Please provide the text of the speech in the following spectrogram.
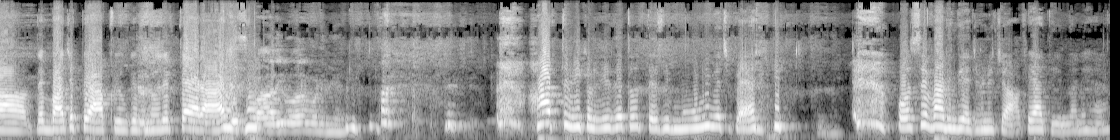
ਹਾਂ ਤੇ ਬਾਅਦ ਚ ਪਿਆ ਪਿਉ ਕੇ ਮੈਨੂੰ ਉਹਦੇ ਪੈਰਾਂ ਹੀ ਬਹੁਤ ਬਣੀ ਹੈ ਹੱਥ ਵੀ ਕਲਵੀ ਦੇ ਧੋਤੇ ਸੀ ਮੂੰਹ ਵੀ ਵਿੱਚ ਪੈਰ ਵੀ। ਉਸੇ ਪਾਣੀ ਦੀ ਅੱਜ ਮੈਨੂੰ ਚਾਹ ਪਿਆਤੀ ਇਹਨਾਂ ਨੇ ਹੈ।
